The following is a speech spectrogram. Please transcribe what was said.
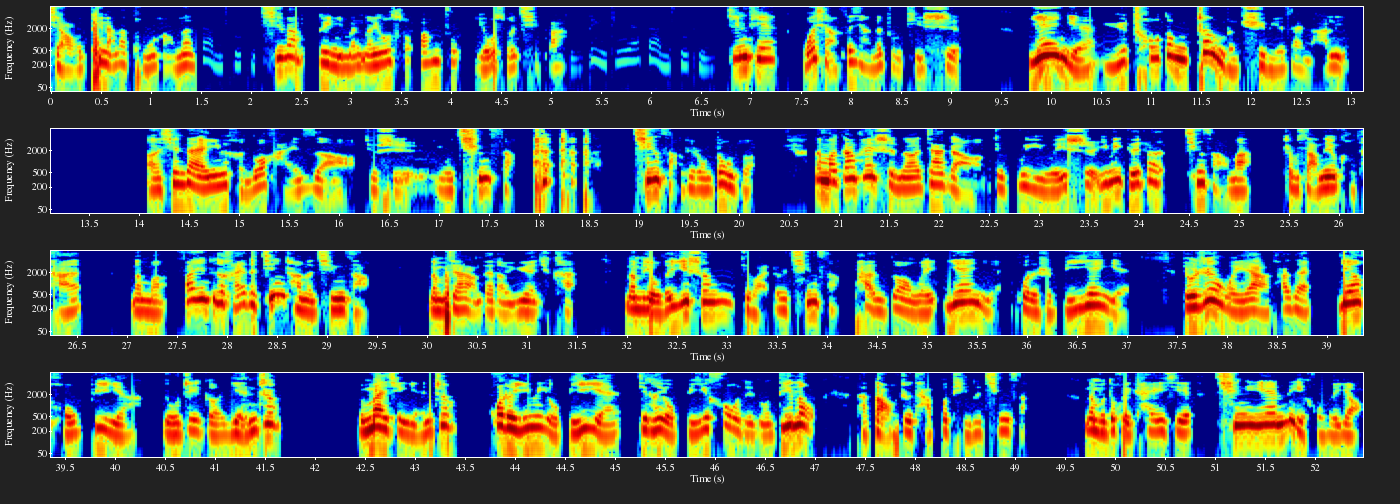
小儿推拿的同行们，希望对你们能有所帮助，有所启发。今天我想分享的主题是咽炎与抽动症的区别在哪里？啊，现在因为很多孩子啊，就是有清嗓、清嗓这种动作，那么刚开始呢，家长就不以为是，因为觉得清嗓嘛，是不是嗓子有口痰？那么发现这个孩子经常的清嗓。那么家长带到医院去看，那么有的医生就把这个清嗓判断为咽炎或者是鼻咽炎，就认为啊他在咽喉壁呀有这个炎症，有慢性炎症，或者因为有鼻炎，经常有鼻后这种滴漏，它导致他不停的清嗓，那么都会开一些清咽利喉的药，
